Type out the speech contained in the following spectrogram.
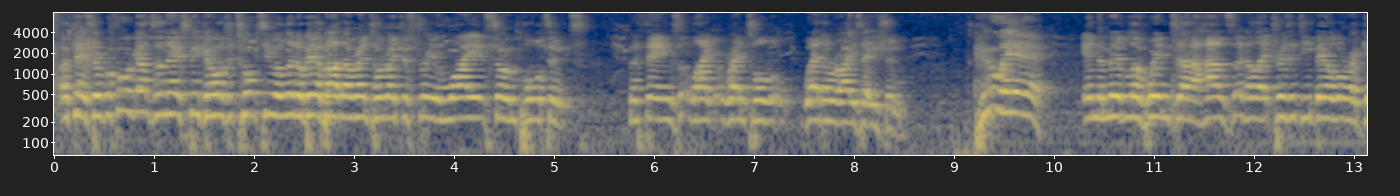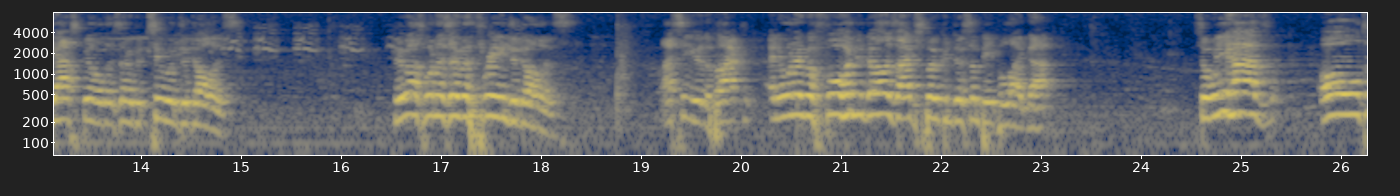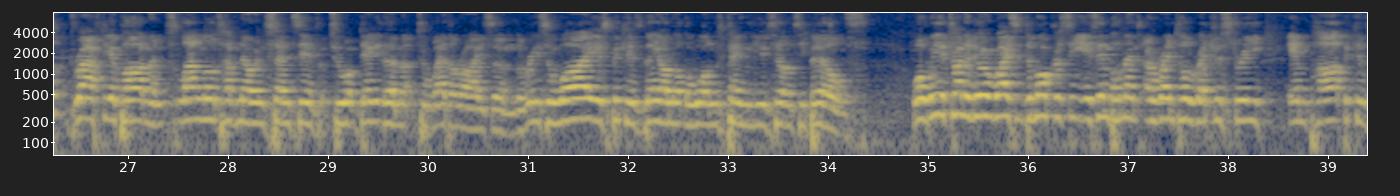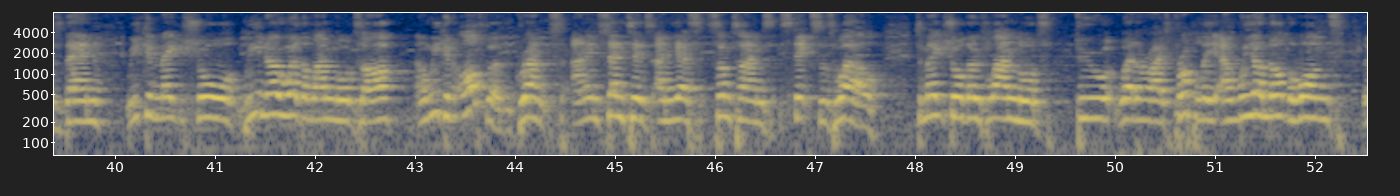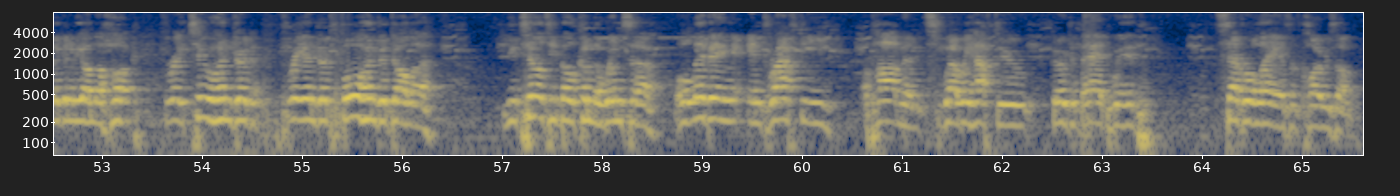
Okay, so before we get on to the next speaker, I want to talk to you a little bit about our rental registry and why it's so important for things like rental weatherization. Who here in the middle of winter has an electricity bill or a gas bill that's over $200? Who has one that's over $300? I see you at the back. Anyone over $400? I've spoken to some people like that. So we have old, drafty apartments. Landlords have no incentive to update them, to weatherize them. The reason why is because they are not the ones paying the utility bills. What we are trying to do at Rights and Democracy is implement a rental registry in part because then we can make sure we know where the landlords are and we can offer grants and incentives and yes, sometimes sticks as well to make sure those landlords do weatherize properly and we are not the ones that are going to be on the hook for a 200 300 400 dollar utility bill come the winter or living in drafty apartments where we have to go to bed with several layers of clothes on.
